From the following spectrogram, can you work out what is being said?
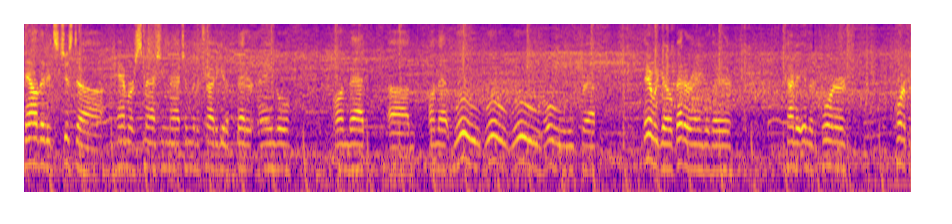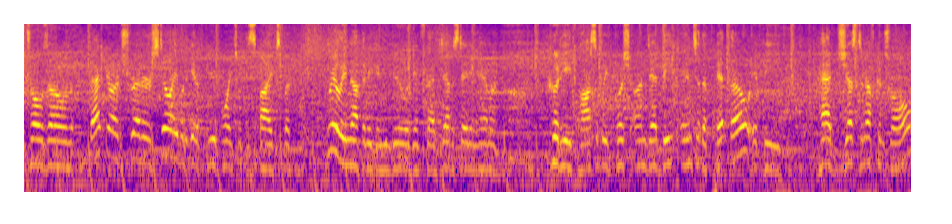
Now that it's just a hammer smashing match, I'm going to try to get a better angle on that. Um, on that. Whoa, whoa, whoa! Holy crap! There we go. Better angle there. Kind of in the corner. Corner patrol zone. Backyard Shredder still able to get a few points with the spikes, but really nothing he can do against that devastating hammer. Could he possibly push Undead Beat into the pit, though, if he had just enough control?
